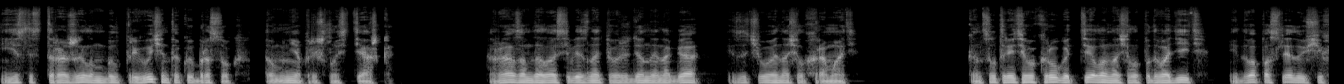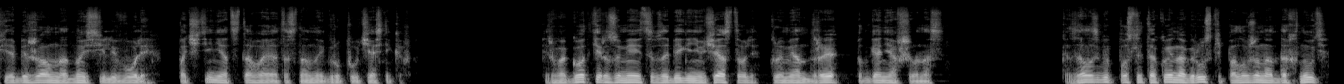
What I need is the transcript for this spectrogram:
Если сторожилам был привычен такой бросок, то мне пришлось тяжко. Разом дала себе знать поврежденная нога, из-за чего я начал хромать. К концу третьего круга тело начало подводить, и два последующих я бежал на одной силе воли, почти не отставая от основной группы участников. Первогодки, разумеется, в забеге не участвовали, кроме Андре, подгонявшего нас. Казалось бы, после такой нагрузки положено отдохнуть,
